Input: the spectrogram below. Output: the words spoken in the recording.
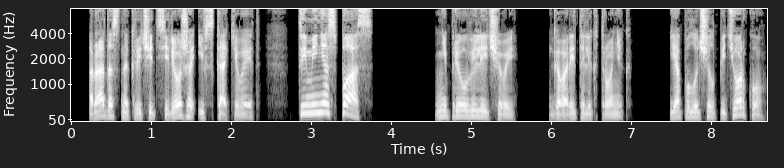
— радостно кричит Сережа и вскакивает. «Ты меня спас!» «Не преувеличивай», — говорит электроник. «Я получил пятерку,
